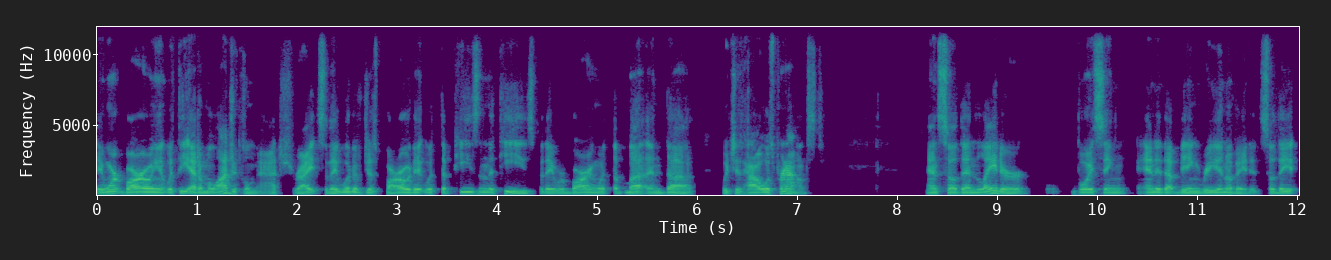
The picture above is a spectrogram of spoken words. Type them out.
They weren't borrowing it with the etymological match, right? So they would have just borrowed it with the P's and the T's, but they were borrowing with the but and duh, which is how it was pronounced. And so then later voicing ended up being re-innovated. So they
